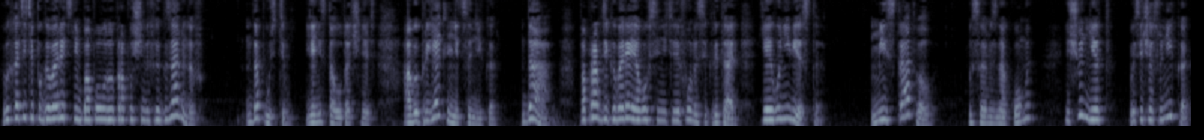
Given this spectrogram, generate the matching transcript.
Вы хотите поговорить с ним по поводу пропущенных экзаменов? Допустим, я не стал уточнять. А вы приятельница Ника? Да. По правде говоря, я вовсе не телефонный секретарь, я его невеста. Мисс Тратвелл? Мы с вами знакомы? Еще нет. Вы сейчас у Ника?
